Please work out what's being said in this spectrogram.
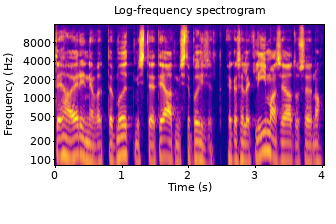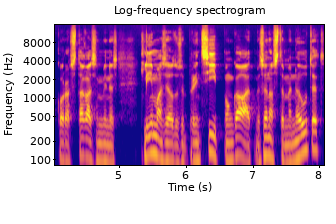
teha erinevate mõõtmiste ja teadmiste põhiselt. ega selle kliimaseaduse noh, korraks tagasi minnes, kliimaseaduse printsiip on ka, et me sõnastame nõuded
